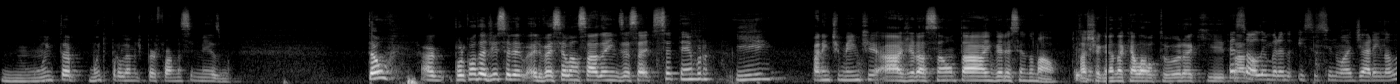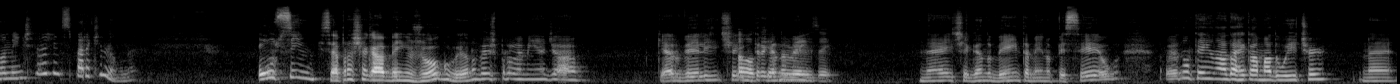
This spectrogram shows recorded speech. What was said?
muita, muito problema de performance mesmo. Então, a, por conta disso, ele, ele vai ser lançado em 17 de setembro e aparentemente a geração está envelhecendo mal. Está chegando àquela altura que. Tá Pessoal, tá... lembrando, isso se não adiarem novamente, a gente espera que não, né? Ou sim, se é para chegar bem o jogo, eu não vejo problema em adiar. Quero ver ele che oh, entregando bem né? E chegando bem também no PC. Eu, eu não tenho nada a reclamar do Witcher, né?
